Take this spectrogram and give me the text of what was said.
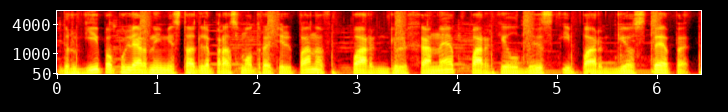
Другие популярные места для просмотра тюльпанов – парк Гюльхане, парк Илдыс и парк Геостепе –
